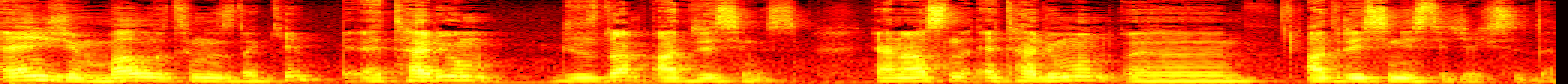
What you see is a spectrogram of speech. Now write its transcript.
Engine Wallet'ınızdaki Ethereum cüzdan adresiniz. Yani aslında Ethereum'un e, adresini isteyecek sizden.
